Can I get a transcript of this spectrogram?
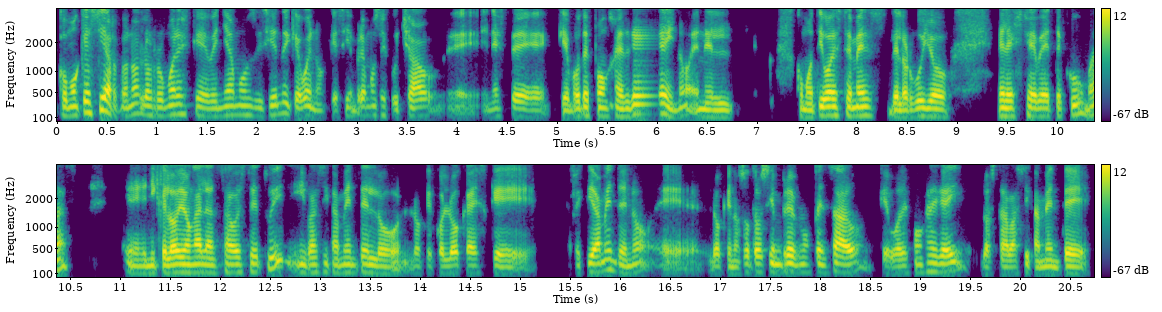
como que es cierto, ¿no? Los rumores que veníamos diciendo y que, bueno, que siempre hemos escuchado eh, en este, que Bob Esponja es gay, ¿no? En el, con motivo de este mes del orgullo LGBTQ+, eh, Nickelodeon ha lanzado este tweet y básicamente lo, lo que coloca es que, efectivamente, ¿no? Eh, lo que nosotros siempre hemos pensado, que Bob Esponja es gay, lo está básicamente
